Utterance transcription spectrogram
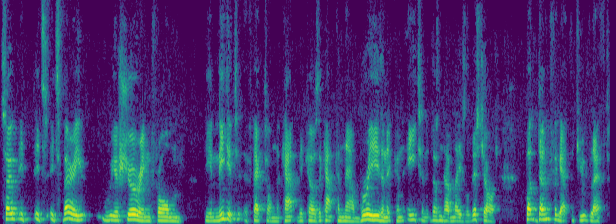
So it, it's it's very reassuring from the immediate effect on the cat because the cat can now breathe and it can eat and it doesn't have nasal discharge. But don't forget that you've left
